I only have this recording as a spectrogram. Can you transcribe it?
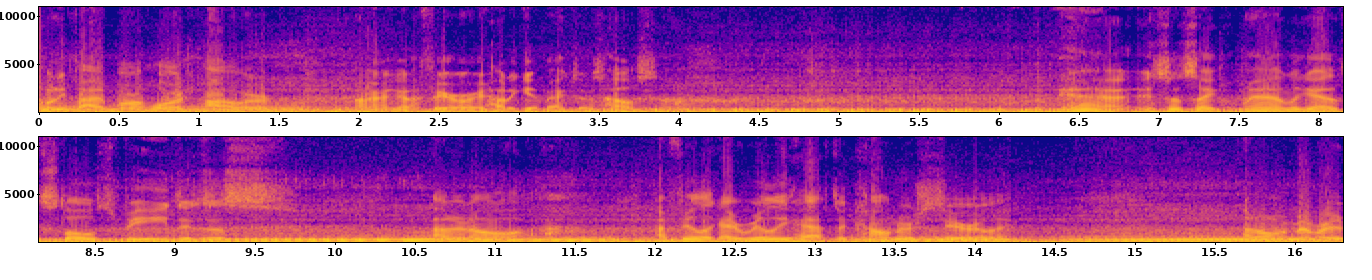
25 more horsepower Alright, I gotta figure out how to get back to his house now. Yeah, it's just like, man, look at slow speeds. It's just, I don't know. I feel like I really have to counter steer. Like, I don't remember it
